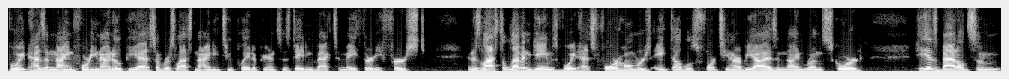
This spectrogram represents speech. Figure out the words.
Voit has a 949 OPS over his last 92 plate appearances dating back to May 31st. In his last 11 games, Voit has four homers, eight doubles, 14 RBIs, and nine runs scored. He has battled some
